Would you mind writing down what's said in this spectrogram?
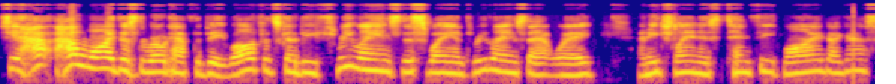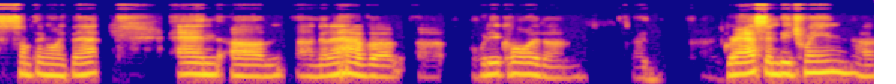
See, how, how wide does the road have to be? Well, if it's going to be three lanes this way and three lanes that way, and each lane is 10 feet wide, I guess, something like that. And um, I'm going to have a, a, what do you call it? Um, a, a grass in between. Uh,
